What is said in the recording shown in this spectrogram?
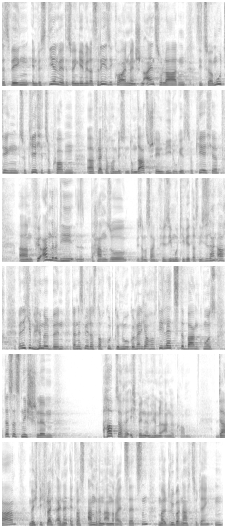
deswegen investieren wir, deswegen gehen wir das Risiko ein, Menschen einzuladen, sie zu ermutigen, zur Kirche zu kommen, äh, vielleicht auch ein bisschen dumm dazustehen, wie du gehst zur Kirche. Ähm, für andere, die haben so, wie soll man sagen, für sie motiviert das nicht. Sie sagen, ach, wenn ich im Himmel bin, dann ist mir das doch gut genug und wenn ich auch auf die letzte Bank muss, das ist nicht schlimm. Hauptsache, ich bin im Himmel angekommen. Da möchte ich vielleicht einen etwas anderen Anreiz setzen, mal drüber nachzudenken,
